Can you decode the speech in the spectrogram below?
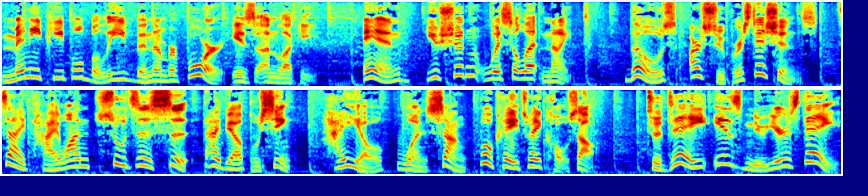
many people believe the number 4 is unlucky, and you shouldn't whistle at night. Those are superstitions. 在台湾，数字四代表不幸， 还有晚上不可以吹口哨。Today is New Year's Day.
